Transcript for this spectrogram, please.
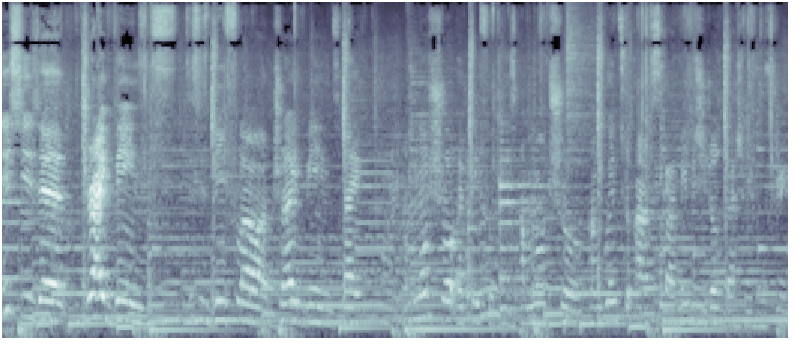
this is uh, dry beans. This is bean flour, dry beans. Like I'm not sure I paid for this. I'm not sure. I'm going to ask her. Maybe she just dashed me for free.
